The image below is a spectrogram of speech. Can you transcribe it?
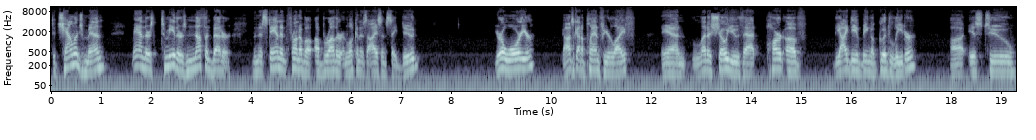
to challenge men man there's to me there's nothing better than to stand in front of a, a brother and look in his eyes and say dude you're a warrior god's got a plan for your life and let us show you that part of the idea of being a good leader uh, is to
